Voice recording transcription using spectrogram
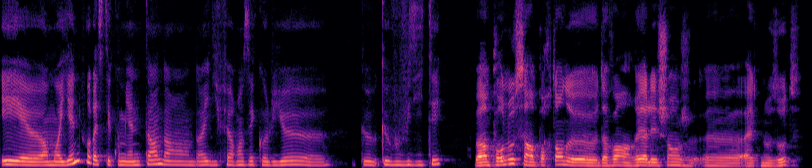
Et euh, en moyenne, vous restez combien de temps dans, dans les différents écolieux euh, que, que vous visitez? Ben, pour nous, c'est important d'avoir un réel échange euh, avec nos hôtes.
